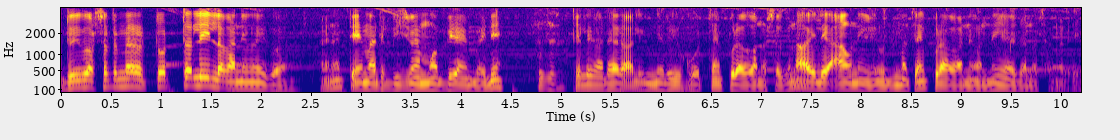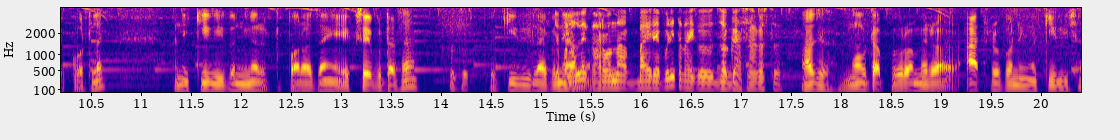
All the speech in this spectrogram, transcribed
दुई वर्ष त मेरो टोटल्ली लगानीमै गयो होइन? त्यही माथि बिचमा म बिरामी भइदिएँ हजुर। त्यसले गर्दा अलिक मेरो यो कोट चाहिँ पुरा गर्न सकिनँ। अहिले आउने हिउँदमा चाहिँ पुरा गर्ने भन्ने योजना छ मेरो यो कोटलाई अनि किवी पनि मेरो पर चाहिँ एक सय बुट्टा छ। हजुर। त्यो किवीलाई पनि घरभन्दा बाहिर पनि तपाईँको जग्गा छ कस्तो? हजुर मौटा पुरा मेरो आठ रोपनीमा किवी छ।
